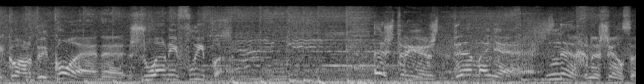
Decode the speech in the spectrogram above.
Acorde com a Ana, Joana e Filipe. Às 3 da manhã, na Renascença.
